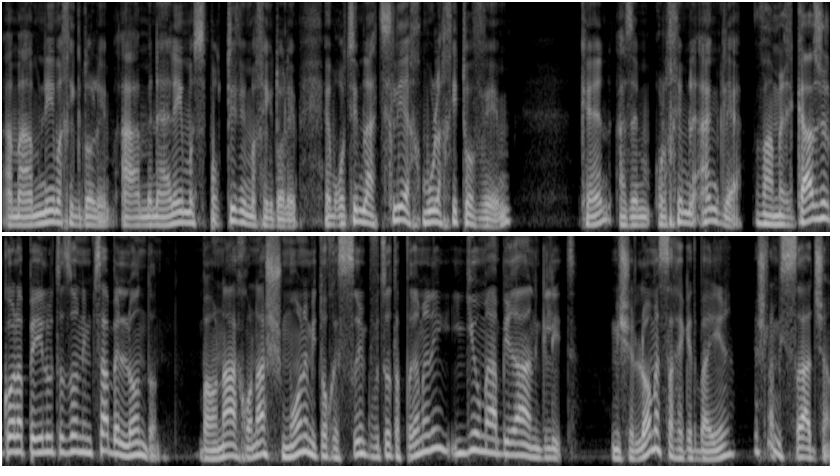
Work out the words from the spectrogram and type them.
המאמנים הכי גדולים, המנהלים הספורטיביים הכי גדולים, הם רוצים להצליח מול הכי טובים, כן? אז הם הולכים לאנגליה. והמרכז של כל הפעילות הזו נמצא בלונדון. בעונה האחרונה, שמונה מתוך 20 קבוצות הפרמייר ליג הגיעו מהבירה האנגלית. מי שלא משחקת בעיר, יש לה משרד שם.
